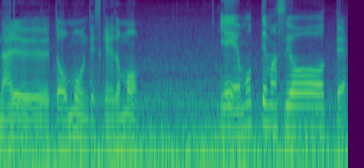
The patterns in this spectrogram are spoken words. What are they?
なると思うんですけれどもいやいや持ってますよって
